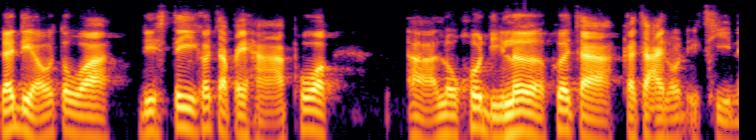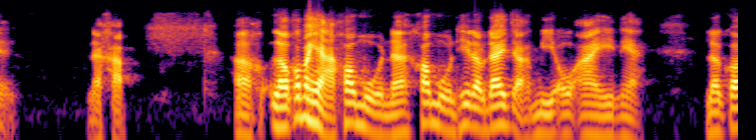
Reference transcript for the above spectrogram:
และเดี๋ยวตัวดิสตี้ก็จะไปหาพวกอ่า local dealer เพื่อจะกระจายรถอีกทีหนึ่งนะครับเราก็ไปหาข้อมูลนะข้อมูลที่เราได้จาก BOI เนี่ยแล้วก็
